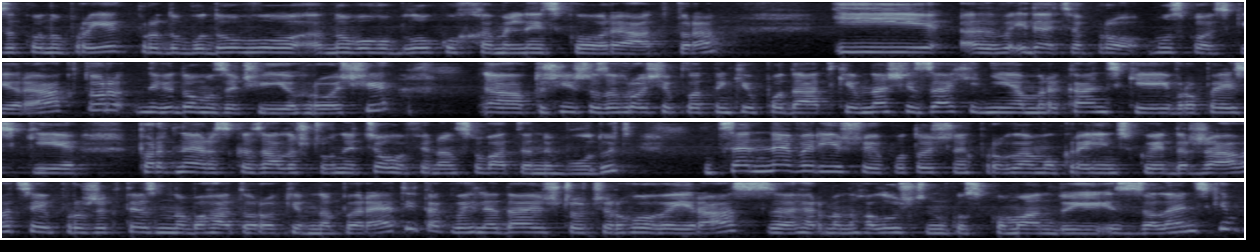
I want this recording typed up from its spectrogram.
законопроєкт про добудову нового блоку Хмельницького реактора. І е, йдеться про московський реактор. Невідомо за чиї гроші, точніше за гроші платників податків. Наші західні, американські, європейські партнери сказали, що вони цього фінансувати не будуть. Це не вирішує поточних проблем української держави. Це прожектизм на багато років наперед. І так виглядає, що в черговий раз Герман Галущенко з командою із Зеленським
